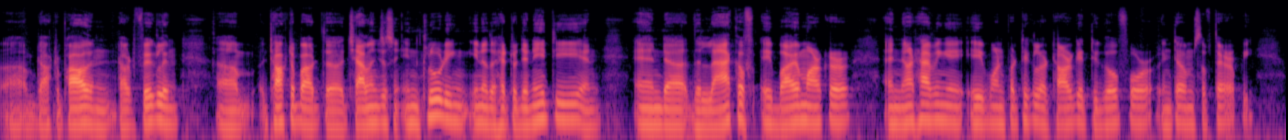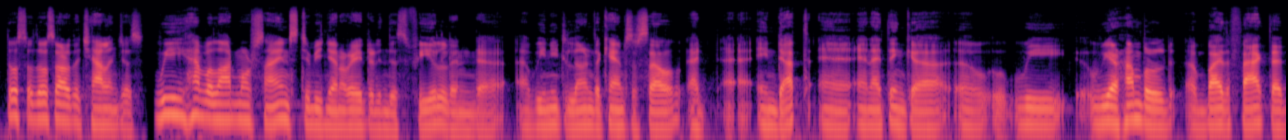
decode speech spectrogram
um, Dr. Powell and Dr. Figlin um, talked about the challenges, including you know the heterogeneity and and uh, the lack of a biomarker and not having a, a one particular target to go for in terms of therapy. Those are, those are the challenges. We have a lot more science to be generated in this field, and uh, uh, we need to learn the cancer cell at, uh, in depth. And, and I think uh, uh, we we are humbled uh, by the fact that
